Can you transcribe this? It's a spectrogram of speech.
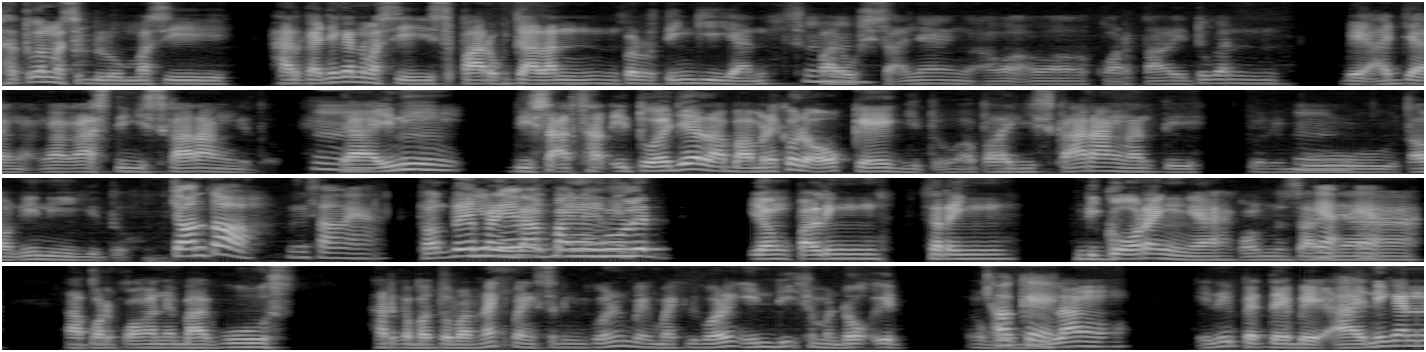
2021 kan masih belum masih harganya kan masih separuh jalan baru tinggi kan. Separuh Mm. sisanya yang awal-awal kuartal itu kan B aja nggak nggak setinggi sekarang gitu. Hmm, Ya hmm. ini di saat-saat itu aja laba mereka udah oke gitu. Apalagi sekarang nanti 2000 Hmm. tahun ini gitu. contoh misalnya. Contohnya paling gampang lu lihat yang paling sering digoreng ya kalau misalnya Ya, lapor keuangannya bagus, harga batu bara naik paling sering digoreng paling banyak digoreng Indi sama Doit. Kalau Oke. bilang ini PTBA ini kan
